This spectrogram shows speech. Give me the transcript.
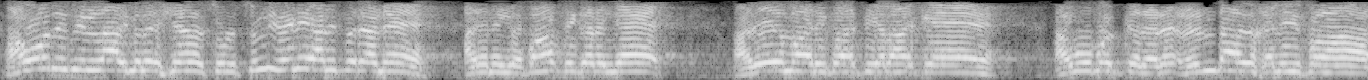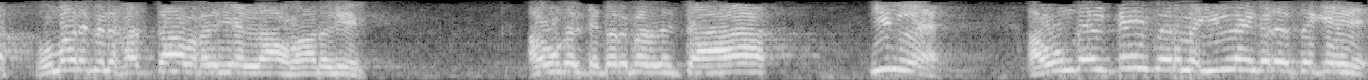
அவது பில்லா சொல்லி சொல்லி வெளியே அனுப்பிடுறானே. அதை நீங்க பாத்துக்கிறங்க அதே மாதிரி பாத்தீங்களாக்க அபுபக்கர் இரண்டாவது ரெண்டாவது உமர் பின் ஹத்தாப் ரலியல்லாஹு அன்ஹு. அவங்கள்ட்ட பெருமை இருந்துச்சா? இல்ல. அவங்கள்ட்டையும் பெருமை இல்லைங்கிறதுக்கு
